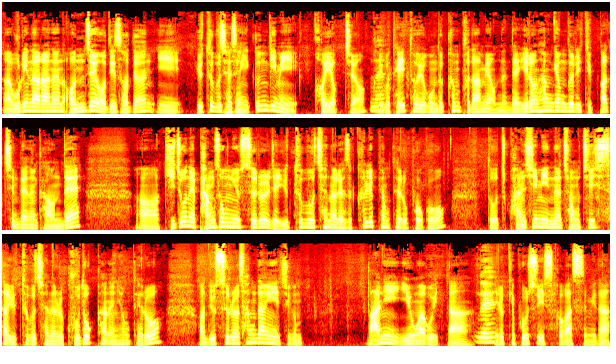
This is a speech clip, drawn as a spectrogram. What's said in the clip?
아, 우리나라는 언제 어디서든 이 유튜브 재생이 끊김이 거의 없죠. 네. 그리고 데이터 요금도 큰 부담이 없는데 이런 환경들이 뒷받침되는 가운데 어, 기존의 방송 뉴스를 이제 유튜브 채널에서 클립 형태로 보고 또 관심이 있는 정치 시사 유튜브 채널을 구독하는 형태로 어, 뉴스를 상당히 지금 많이 이용하고 있다. 네. 이렇게 볼 수 있을 것 같습니다.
